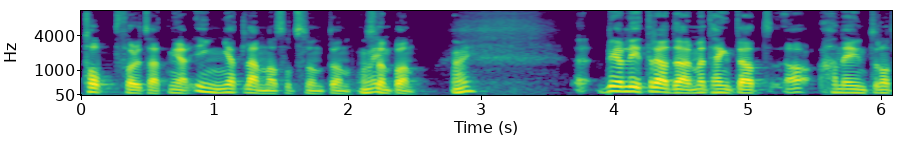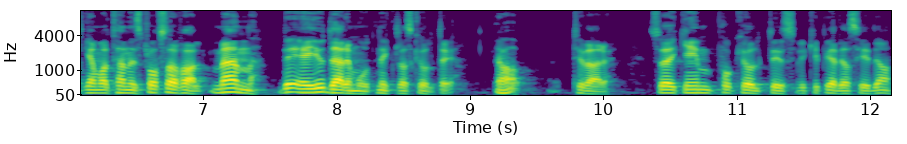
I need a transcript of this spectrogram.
Toppförutsättningar. Inget lämnas åt slumpen. slumpen. Nej. Blev lite rädd där men tänkte att ja, han är ju inte något gammalt tennisproffs i alla fall. Men det är ju däremot Niklas Kulti. Ja. Tyvärr. Så jag gick in på Kultis Wikipedia-sida.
